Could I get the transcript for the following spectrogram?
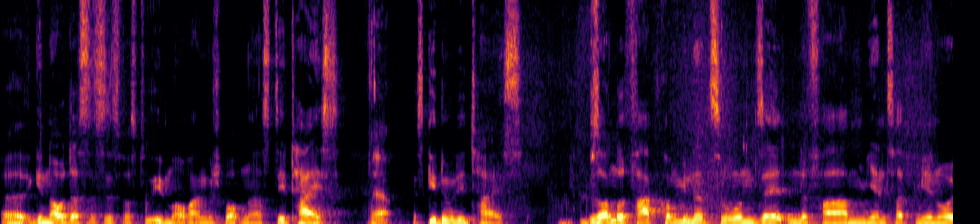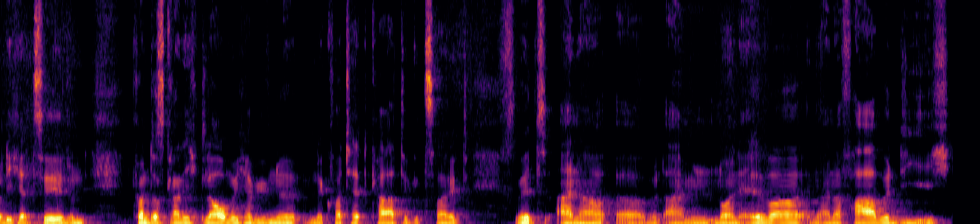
äh, genau das ist es, was du eben auch angesprochen hast, Details. Ja. Es geht um Details. Besondere Farbkombinationen, seltene Farben. Jens hat mir neulich erzählt und ich konnte das gar nicht glauben. Ich habe ihm eine, eine Quartettkarte gezeigt mit, einer, äh, mit einem 911er in einer Farbe, die ich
